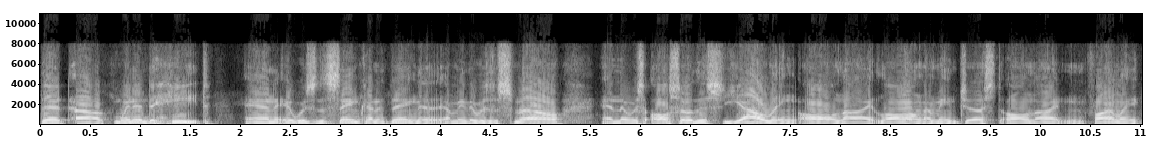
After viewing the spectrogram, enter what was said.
that uh, went into heat and it was the same kind of thing. I mean, there was a smell, and there was also this yowling all night long. I mean, just all night. And finally,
